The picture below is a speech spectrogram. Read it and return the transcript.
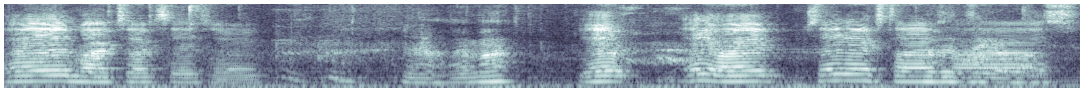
And Mike Taxi too. No, am I? Yep. Anyway, see you next I time. didn't think was.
